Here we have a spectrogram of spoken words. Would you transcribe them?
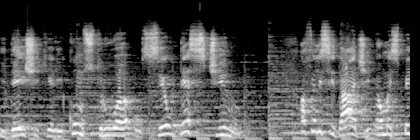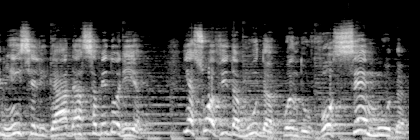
e deixe que ele construa o seu destino. A felicidade é uma experiência ligada à sabedoria e a sua vida muda quando você muda.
